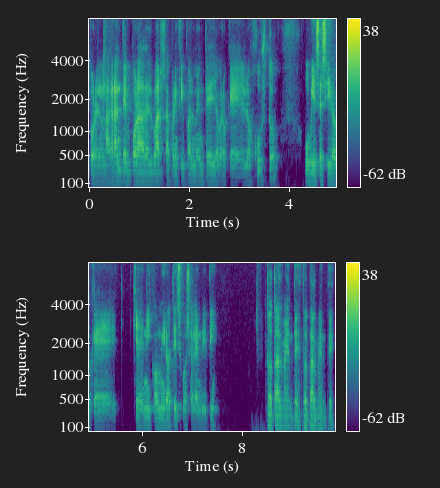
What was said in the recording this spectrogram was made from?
por la gran temporada del Barça principalmente, yo creo que lo justo hubiese sido que, que Nico Mirotic fuese el MVP. Totalmente, totalmente.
